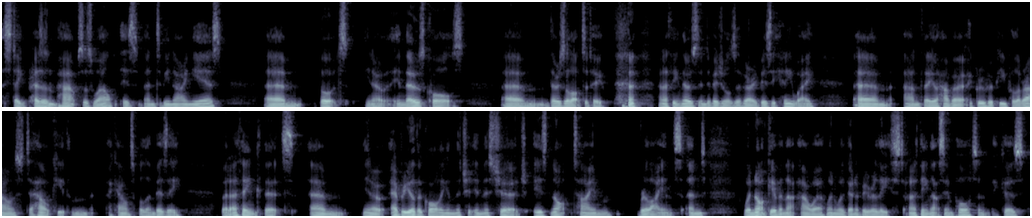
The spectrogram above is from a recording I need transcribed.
the stake president, perhaps as well, is meant to be nine years. Um, but you know, in those calls, um, there is a lot to do, and I think those individuals are very busy anyway um, and they'll have a, a, group of people around to help keep them accountable and busy. But I think that um, you know every other calling in the ch- in this church is not time reliance, and we're not given that hour when we're going to be released. And I think that's important because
